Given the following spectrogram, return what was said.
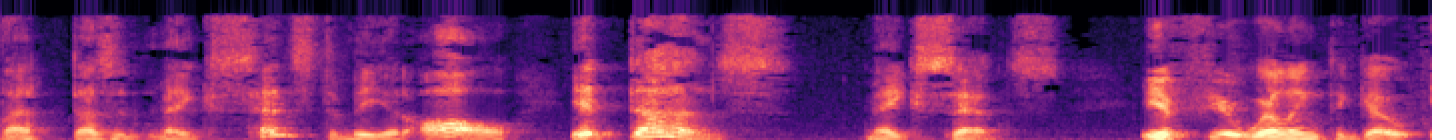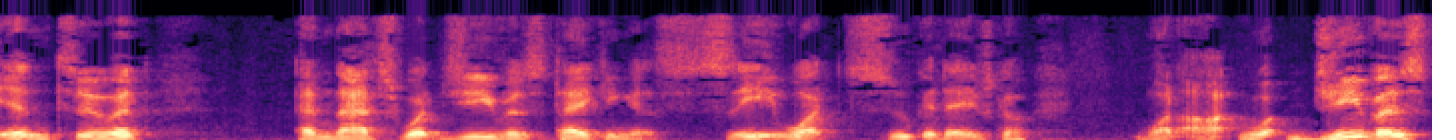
that doesn't make sense to me at all, it does make sense. If you're willing to go into it, and that's what Jiva's taking us. See what Sukadev's go, what, what Jiva's,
